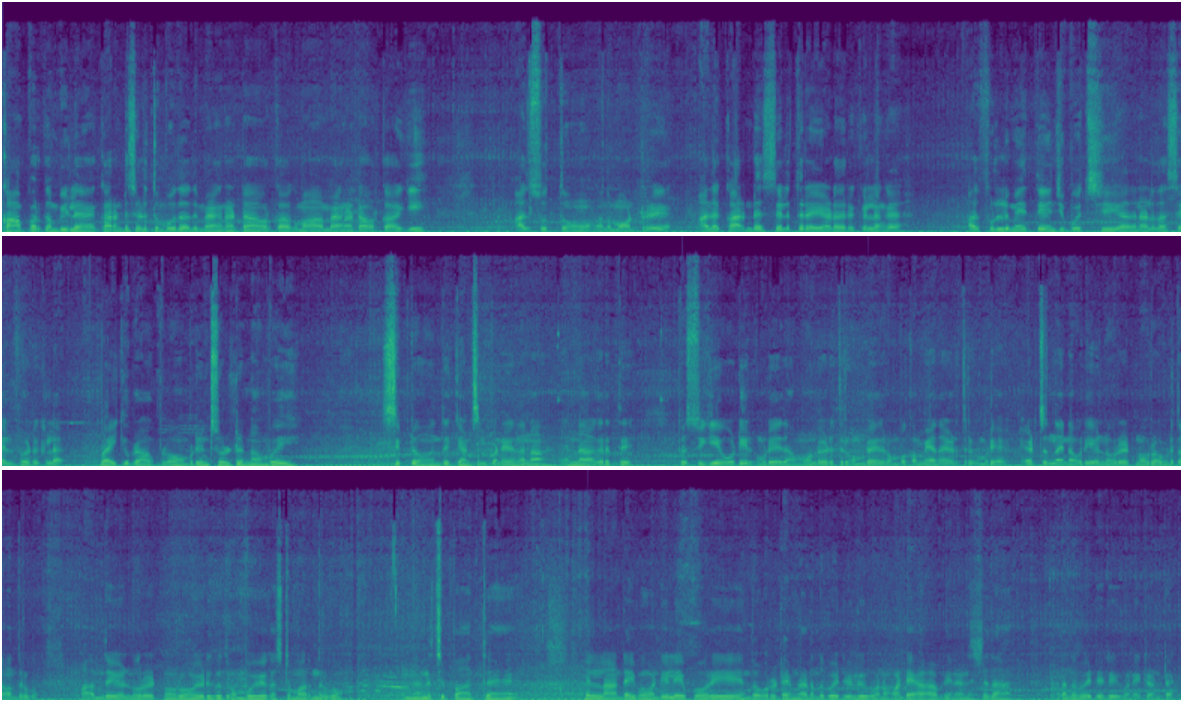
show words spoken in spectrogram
காப்பர் கம்பியில் கரண்ட்டு செலுத்தும் போது அது மேக்னட்டாக ஒர்க் ஆகுமா? மேக்னட்டாக ஒர்க் ஆகி அது சுற்றும் அந்த மோட்ரு அந்த கரண்ட்டை செலுத்துகிற இடம் இருக்குல்லங்க அது ஃபுல்லுமே தேஞ்சு போச்சு. அதனால தான் செல்ஃப் எடுக்கலை. பைக்கு ப்ராப்ளம் அப்படின்னு சொல்லிட்டு நான் போய் ஷிஃப்ட்டை வந்து கேன்சல் பண்ணியிருந்தேன்னா என்ன ஆகிறது? இப்போ ஸ்விக்கியை ஓட்டியிருக்க முடியாது அமௌண்ட் எடுத்துருக்க முடியாது. ரொம்ப கம்மியாக தான் எடுத்துருக்க முடியாது எடுத்திருந்தா என்ன ஒரு எழுநூறு எட்நூறு அப்படி தான் வந்திருக்கும். அந்த எழுநூறு எட்நூறுவா எடுக்கிறது ரொம்பவே கஷ்டமாக இருந்திருக்கும். நினச்சி பார்த்தேன். எல்லா டைமும் வண்டியிலே போகிறே இந்த ஒரு டைம் நடந்து போய் டெலிவரி பண்ண மாட்டேயா அப்படின்னு நினச்சி தான் நடந்து போய் டெலிவரி பண்ணிட்டு வந்துட்டேன்.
